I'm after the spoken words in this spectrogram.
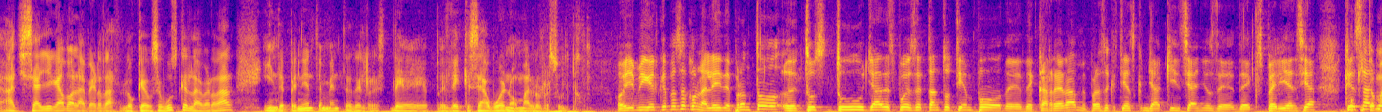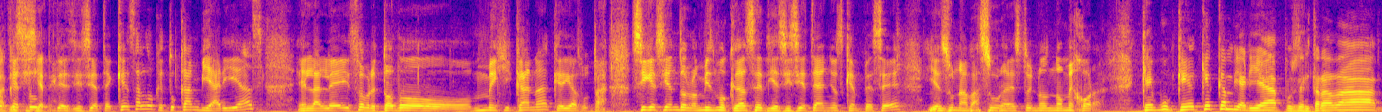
ha- llegado a la verdad. Lo que se busca es la verdad, independientemente del de que sea bueno o malo el resultado. Oye, Miguel, ¿qué pasa con la ley? De pronto, eh, tú, tú ya después de tanto tiempo de, de carrera, me parece que tienes ya 15 años de, de experiencia, ¿qué es algo más, que 17. tú 17, ¿qué es algo que tú cambiarías en la ley, sobre todo mexicana, que digas, "Puta, sigue siendo lo mismo que hace 17 años que empecé y es una basura esto y no, no mejora? ¿Qué, qué- qué cambiaría? Pues de entrada,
